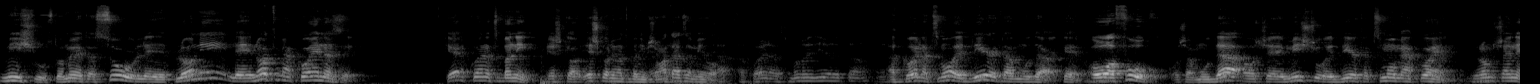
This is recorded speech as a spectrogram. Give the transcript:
מישהו, זאת אומרת אסור לפלוני ליהנות מהכהן הזה. כן, כהן עצבני, יש, יש כהנים עצבנים, שמעת על זה מירו? הכהן עצמו הדיר את ה... הכהן עצמו הדיר את המודר, כן, או הפוך, או שהמודע, או שמישהו הדיר את עצמו מהכהן, זה לא משנה,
